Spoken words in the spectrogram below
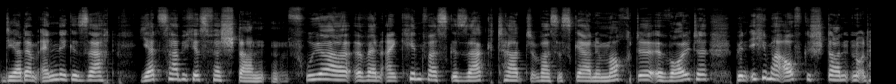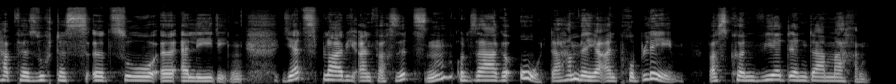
die hat am Ende gesagt, jetzt habe ich es verstanden. Früher, äh, wenn ein Kind was gesagt hat, was es gerne mochte, äh, wollte, bin ich immer aufgestanden und habe versucht, das äh, zu erledigen. Jetzt bleibe ich einfach sitzen und sage, oh, da haben wir ja ein Problem was können wir denn da machen?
